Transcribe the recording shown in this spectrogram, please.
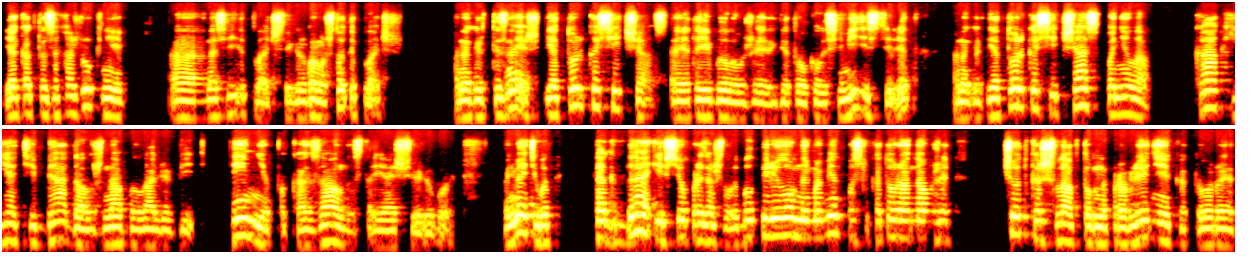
я как-то захожу к ней, а она сидит, плачет. Я говорю, мама, что ты плачешь? Она говорит, ты знаешь, я только сейчас, а это ей было уже где-то около 70 лет, она говорит, я только сейчас поняла, как я тебя должна была любить. Ты мне показал настоящую любовь. Понимаете, вот тогда и все произошло. Это был переломный момент, после которого она уже четко шла в том направлении, которое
